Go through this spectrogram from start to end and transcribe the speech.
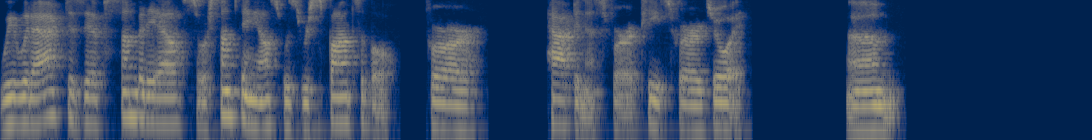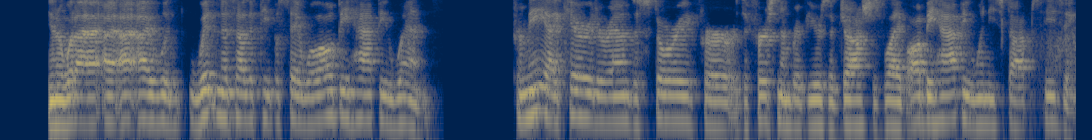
We would act as if somebody else or something else was responsible for our happiness, for our peace, for our joy. Um, you know, what I, I, I would witness other people say, well, I'll be happy when. For me, I carried around the story for the first number of years of Josh's life. I'll be happy when he stops seizing.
